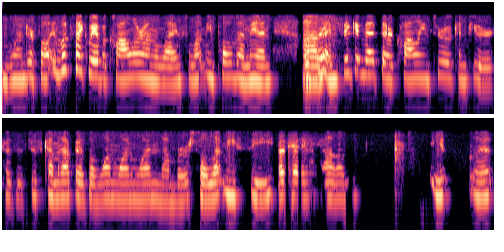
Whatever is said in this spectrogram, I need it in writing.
Wonderful. It looks like we have a caller on the line, so let me pull them in. Oh, um, I'm thinking that they're calling through a computer because it's just coming up as a 111 number. So let me see. Okay. Um, let's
